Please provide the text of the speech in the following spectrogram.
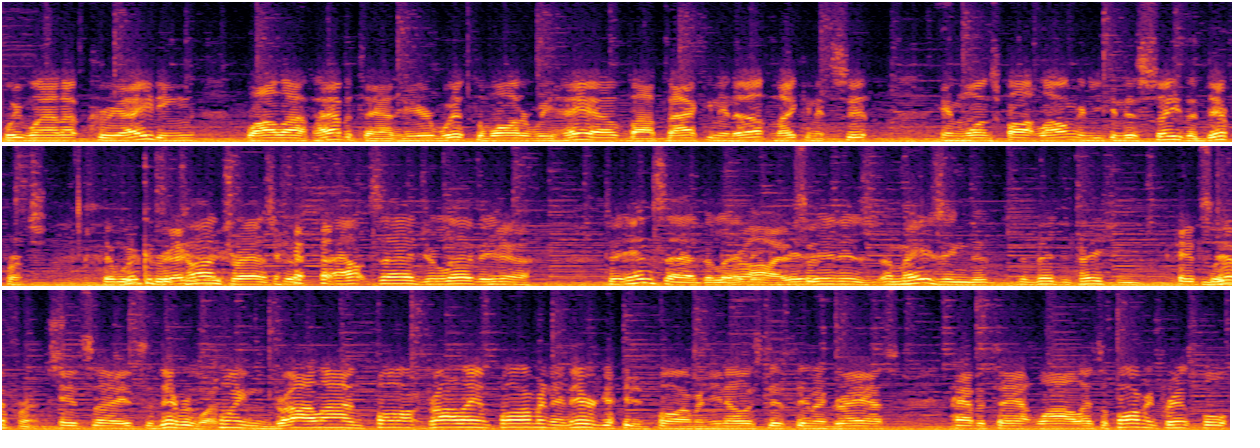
we wound up creating wildlife habitat here with the water we have by backing it up, making it sit in one spot longer, and you can just see the difference that we've Look at the contrast outside your levee Yeah, to inside the levee. Right. It, a, it is amazing that the vegetation it's difference. A, it's a it's a difference what? between dryland farm, dryland farming and irrigated farming. You know, it's just in a grass habitat While It's a farming principle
